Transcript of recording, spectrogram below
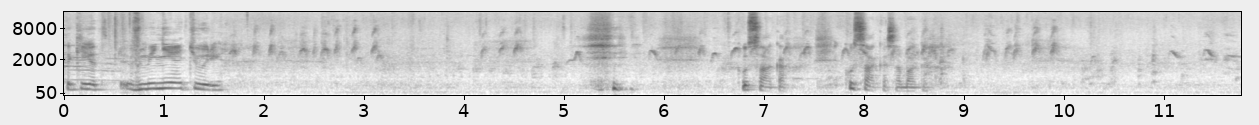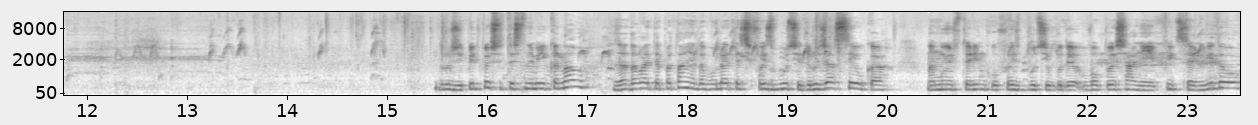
Такий от в мініатюрі. Кусака. Кусака собака. Друзі, підписуйтесь на мій канал, задавайте питання, додавайтесь в Фейсбуці. Друзі, ссылка на мою сторінку у Фейсбуці буде в описанні під цим відео.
